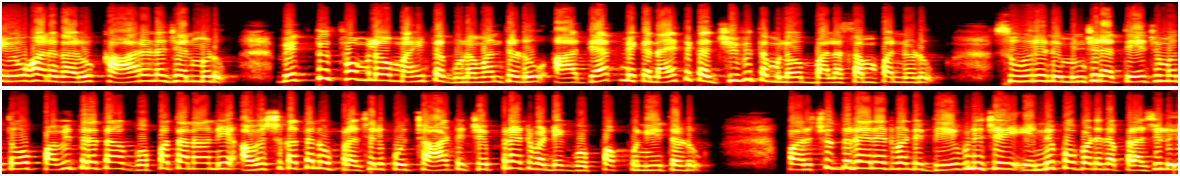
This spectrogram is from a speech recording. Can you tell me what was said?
యోహాను గారు కారణ జన్ముడు వ్యక్తిత్వంలో మహిత గుణవంతుడు. ఆధ్యాత్మిక నైతిక జీవితంలో బల సంపన్నుడు సూర్యుని మించిన తేజముతో పవిత్రత గొప్పతనాన్ని ఆవశ్యకతను ప్రజలకు చాటి చెప్పినటువంటి గొప్ప పునీతుడు. పరిశుద్ధుడైనటువంటి దేవునిచే ఎన్నుకోబడిన ప్రజలు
